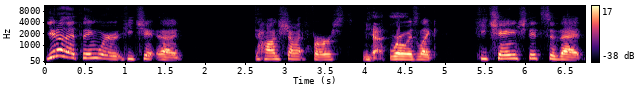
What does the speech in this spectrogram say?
you know that thing where he cha- uh, Han shot first, yes. where it was like he changed it so that,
